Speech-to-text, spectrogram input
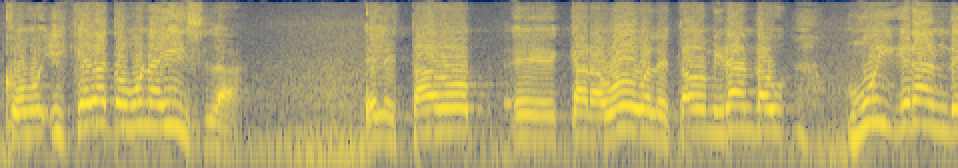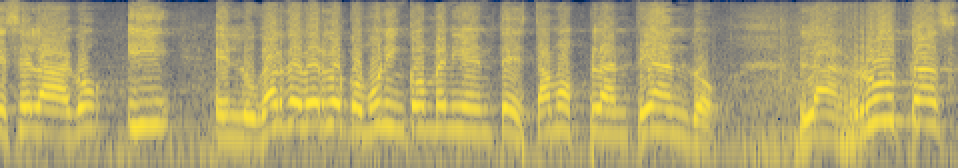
como, y queda como una isla. El estado Carabobo, el estado Miranda, muy grande ese lago y en lugar de verlo como un inconveniente, estamos planteando las rutas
